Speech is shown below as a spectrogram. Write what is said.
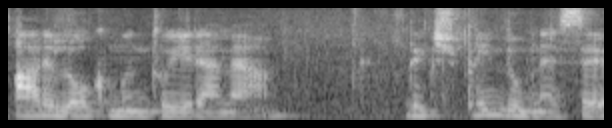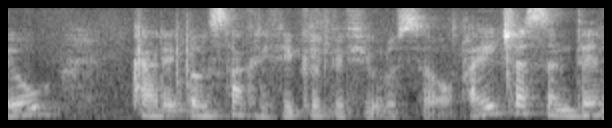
are loc mântuirea mea. Deci prin Dumnezeu care îl sacrifică pe Fiul Său. Aici suntem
